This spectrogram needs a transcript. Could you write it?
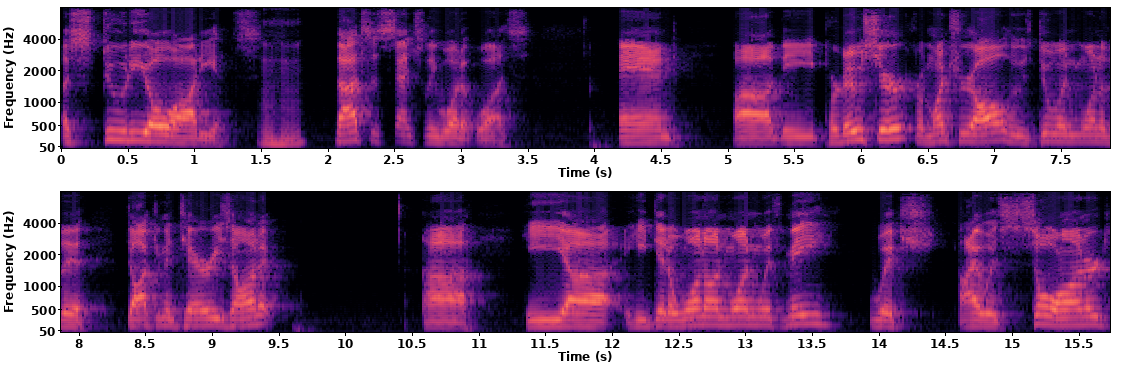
a studio audience. Mm-hmm. That's essentially what it was. And uh, the producer from Montreal, who's doing one of the documentaries on it, uh, he uh, he did a one-on-one with me, which I was so honored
